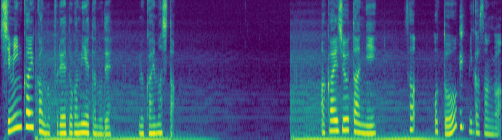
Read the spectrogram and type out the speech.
市民会館のプレートが見えたので向かいました赤い絨毯にさおっと美香さんが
